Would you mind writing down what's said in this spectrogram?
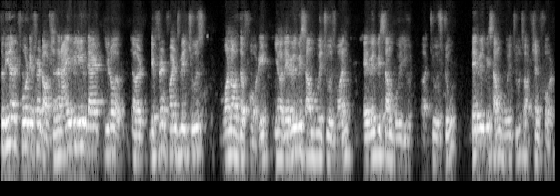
so these are four different options, and I believe that you know uh, different funds will choose one of the four. It, you know there will be some who will choose one, there will be some who will uh, choose two, there will be some who will choose option four.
